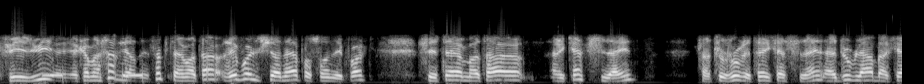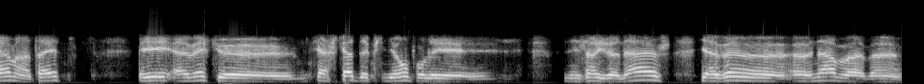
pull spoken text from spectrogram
Puis lui, il a commencé à regarder ça, puis c'était un moteur révolutionnaire pour son époque. C'était un moteur, un 4 cylindres. Ça a toujours été un 4 cylindres, à double arbre à cam en tête et avec euh, une cascade de pignons pour les, les engrenages. Il y avait un, arbre, ben,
